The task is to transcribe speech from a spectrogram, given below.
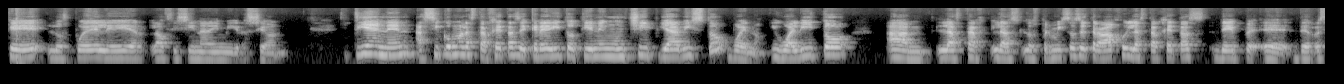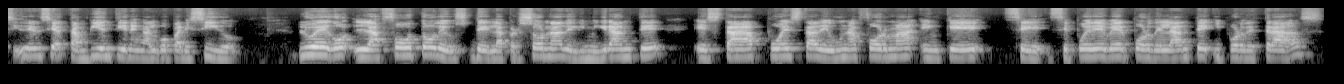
que los puede leer la oficina de inmigración. Tienen, así como las tarjetas de crédito tienen un chip ya visto, bueno, igualito los permisos de trabajo y las tarjetas de, eh, de residencia también tienen algo parecido Luego, la foto de, de la persona, del inmigrante, está puesta de una forma en que se, se puede ver por delante y por detrás.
